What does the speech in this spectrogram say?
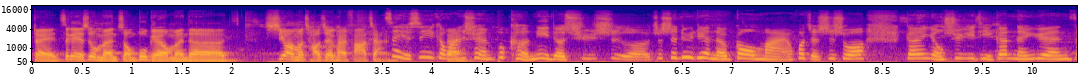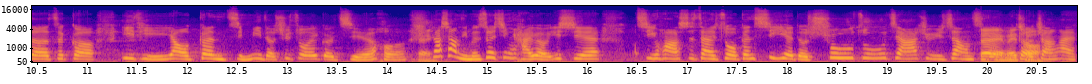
对，这个也是我们总部给我们的，希望我们朝这块发展。这也是一个完全不可逆的趋势了，就是绿电的购买，或者是说跟永续议题、跟能源的这个议题要更紧密的去做一个结合。那像你们最近还有一些计划是在做跟企业的出租家具这样子的一个专案，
